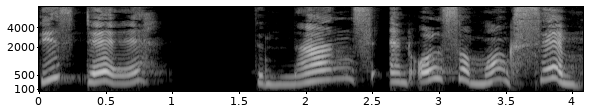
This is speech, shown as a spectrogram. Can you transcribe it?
this day the nuns and also monks same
